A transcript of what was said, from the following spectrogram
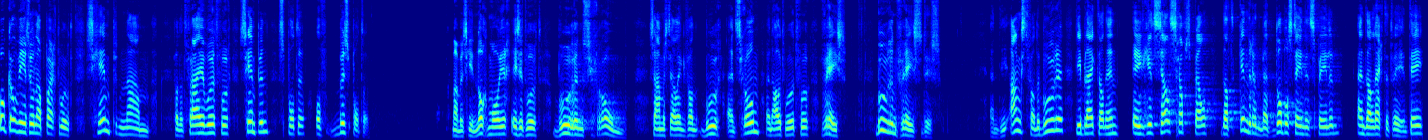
Ook alweer zo'n apart woord, schimpnaam, van het fraaie woord voor schimpen, spotten of bespotten. Maar misschien nog mooier is het woord boerenschroom. Samenstelling van boer en schroom, een oud woord voor vrees. Boerenvrees dus. En die angst van de boeren, die blijkt dan in een gezelschapsspel dat kinderen met dobbelstenen spelen. En dan legt het WNT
